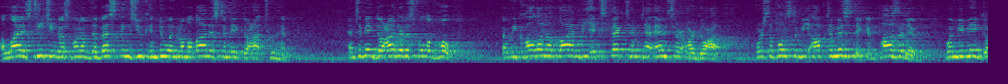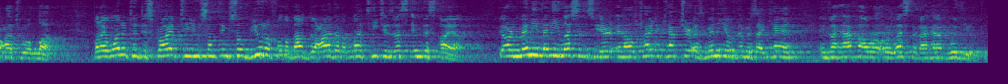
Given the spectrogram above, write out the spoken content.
Allah is teaching us one of the best things you can do in Ramadan is to make dua to Him. And to make dua that is full of hope. That we call on Allah and we expect Him to answer our dua. We're supposed to be optimistic and positive when we make dua to Allah. But I wanted to describe to you something so beautiful about dua that Allah teaches us in this ayah. There are many, many lessons here, and I'll try to capture as many of them as I can in the half hour or less that I have with you.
